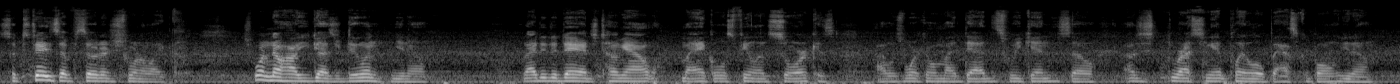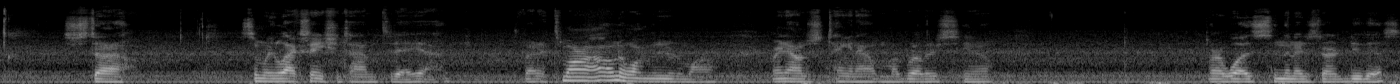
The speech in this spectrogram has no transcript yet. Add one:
so today's episode, I just want to like, just want to know how you guys are doing. You know, what I did today, I just hung out. My ankle was feeling sore because I was working with my dad this weekend, so I was just resting it, playing a little basketball. You know, just uh, some relaxation time today. Yeah, but. Tomorrow, I don't know what I'm gonna do tomorrow. Right now, I'm just hanging out with my brothers, you know. Or I was, and then I just started to do this.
